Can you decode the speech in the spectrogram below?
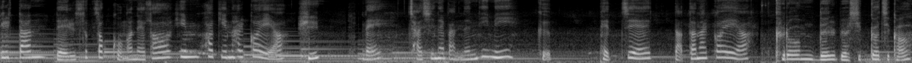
일단 내일 숲속 공원에서 힘 확인할 거예요. 힘? 네, 자신에 맞는 힘이 그 배지에 나타날 거예요. 그럼 내일 몇 시까지 가?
